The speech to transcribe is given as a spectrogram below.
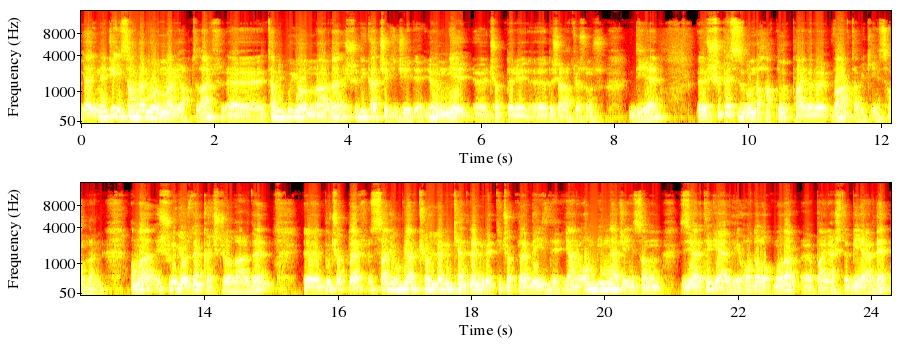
yayınlayınca insanlar yorumlar yaptılar. E, tabii bu yorumlarda şu dikkat çekiciydi. Yani niye e, çöpleri e, dışarı atıyorsunuz diye. E, şüphesiz bunda haklılık payları var tabii ki insanların. Ama şunu gözden kaçırıyorlardı. E, bu çöpler sadece Hubiyar köylülerin kendilerinin ürettiği çöpler değildi. Yani on binlerce insanın ziyarete geldiği, orada lokmalar e, paylaştığı bir yerde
